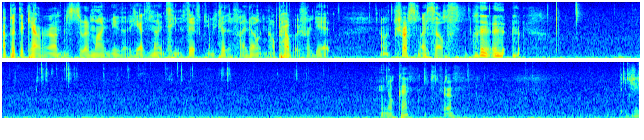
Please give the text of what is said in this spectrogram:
I put the counter on just to remind me that he has 1950, because if I don't, I'll probably forget. I don't trust myself. okay, sure. Did you...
